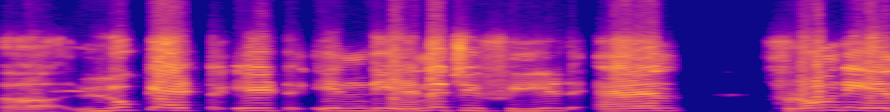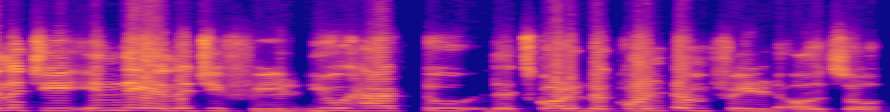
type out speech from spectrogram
uh, look at it in the energy field and from the energy in the energy field you have to that's called the quantum field also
